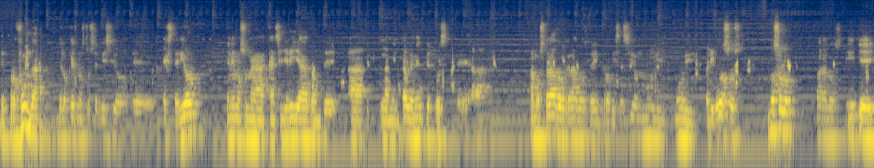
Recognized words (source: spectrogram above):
eh, profunda de lo que es nuestro servicio eh, exterior, tenemos una Cancillería donde lamentablemente pues, ha, mostrado grados de improvisación muy, muy peligrosos, no solo para los, este,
